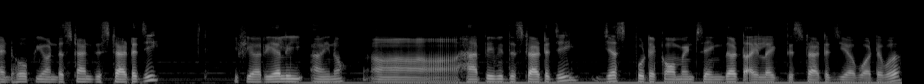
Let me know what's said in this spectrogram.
and hope you understand this strategy. If you are really uh, you know uh, happy with the strategy just put a comment saying that I like this strategy or whatever.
